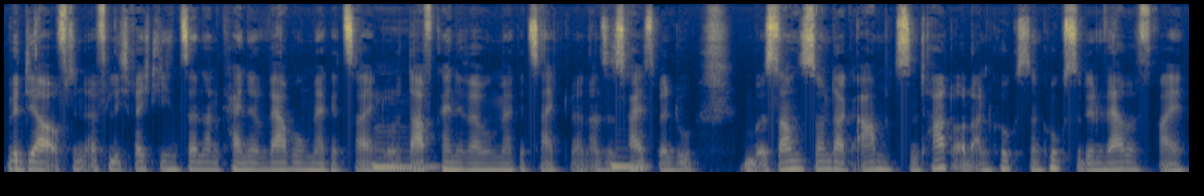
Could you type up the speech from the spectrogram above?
wird ja auf den öffentlich-rechtlichen Sendern keine Werbung mehr gezeigt Mhm. oder darf keine Werbung mehr gezeigt werden. Also das heißt, wenn du Son- Sonntagabends einen Tatort anguckst, dann guckst du den werbefrei.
